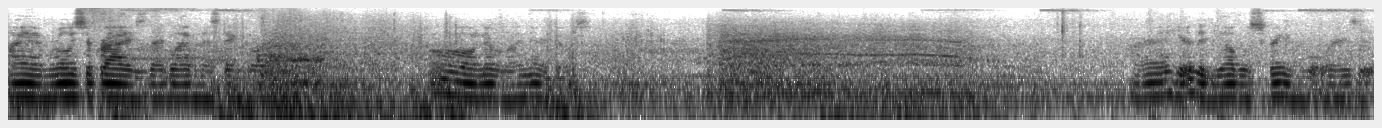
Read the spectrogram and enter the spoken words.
I am really surprised that Glavenus didn't go. Oh, never mind. There it goes. Alright, I hear the Diablo screaming, but where is it?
